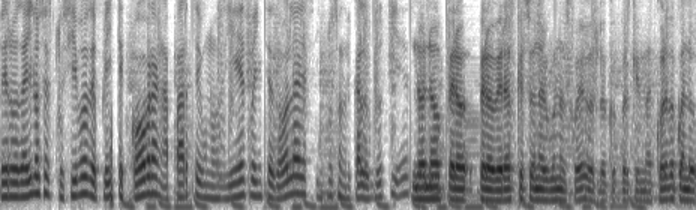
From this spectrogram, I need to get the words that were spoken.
Pero de ahí los exclusivos de Play te cobran aparte unos 10, 20 dólares, incluso en el Call of Duty es. No, no, pero, pero verás que son algunos juegos, loco, porque me acuerdo cuando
